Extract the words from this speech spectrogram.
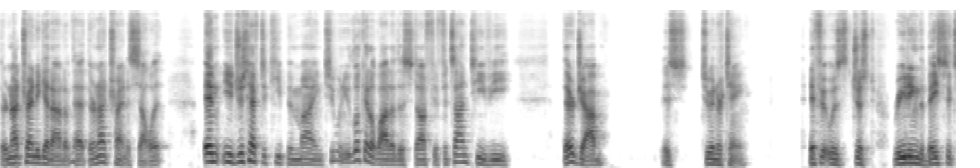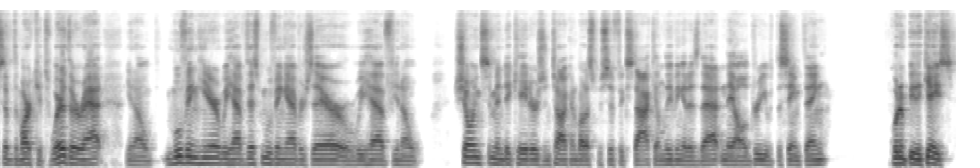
They're not trying to get out of that. They're not trying to sell it. And you just have to keep in mind too when you look at a lot of this stuff. If it's on TV, their job is to entertain. If it was just reading the basics of the markets, where they're at, you know, moving here, we have this moving average there, or we have, you know, showing some indicators and talking about a specific stock and leaving it as that, and they all agree with the same thing wouldn't be the case.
